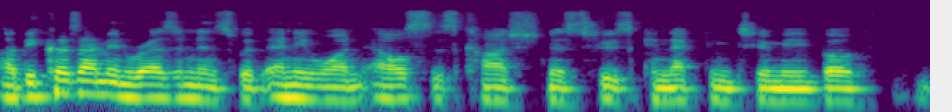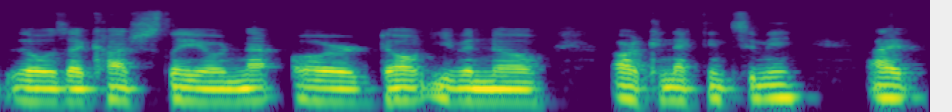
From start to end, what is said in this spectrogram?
uh, because I'm in resonance with anyone else's consciousness who's connecting to me, both those I consciously or not or don't even know are connecting to me, I've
